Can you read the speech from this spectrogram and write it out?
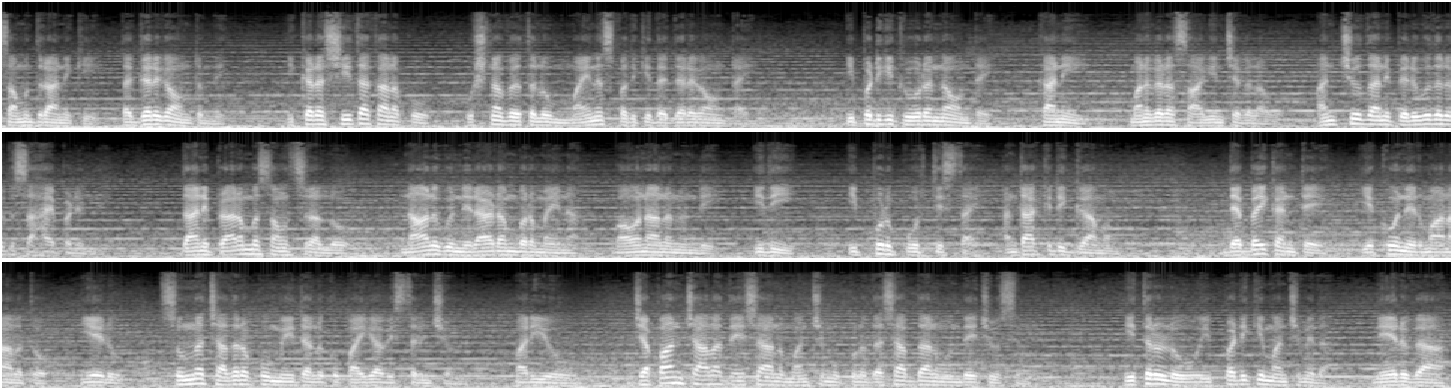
సముద్రానికి దగ్గరగా ఉంటుంది. ఇక్కడ శీతాకాలపు ఉష్ణోగ్రతలు మైనస్ పదికి దగ్గరగా ఉంటాయి. ఇప్పటికీ క్రూరంగా ఉంటాయి కానీ మనుగడ సాగించగలవు. అంచు దాని పెరుగుదలకు సహాయపడింది. దాని ప్రారంభ సంవత్సరాల్లో నాలుగు నిరాడంబరమైన భవనాల నుండి ఇది ఇప్పుడు పూర్తిస్తాయి. అంటార్కిటిక్ గ్రామం. డెబ్బై కంటే ఎక్కువ నిర్మాణాలతో ఏడు సున్నా చదరపు మీటర్లకు పైగా విస్తరించింది. మరియు జపాన్ చాలా దేశాలు మంచు ముప్పును దశాబ్దాల ముందే చూసింది. ఇతరులు ఇప్పటికీ మంచు మీద నేరుగా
